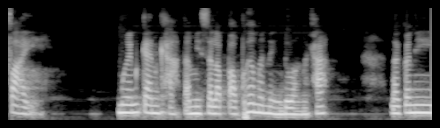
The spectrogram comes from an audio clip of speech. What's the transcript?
ไฟเหมือนกันค่ะ แต่มีสลับเปาเพิ่มมาหนึ่งดวงนะคะ แล้วก็นี่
